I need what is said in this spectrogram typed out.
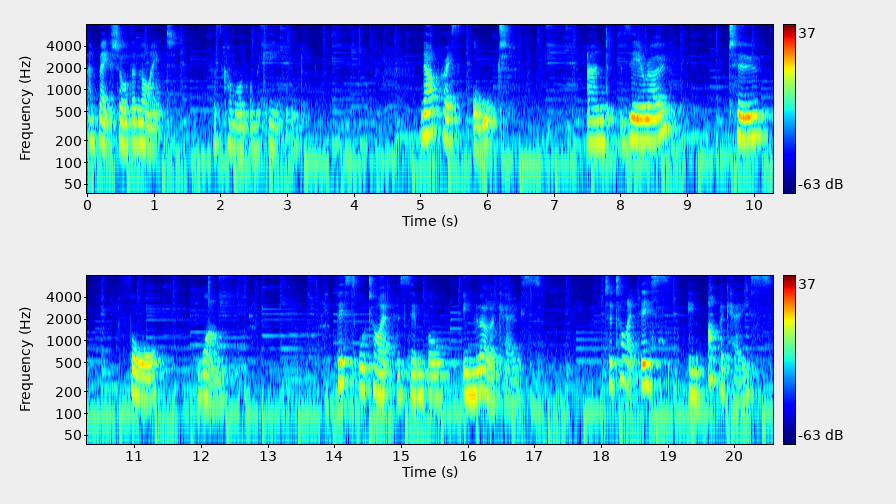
and make sure the light has come on on the keyboard. Now press Alt and 0, 2, 4, 1. This will type the symbol in lowercase. To type this in uppercase,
